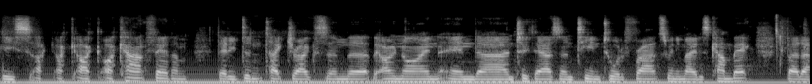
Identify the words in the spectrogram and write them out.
he's I, I, I can't fathom that he didn't take drugs in the, the 09 and uh, in 2010 Tour de France when he made his comeback. But uh,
